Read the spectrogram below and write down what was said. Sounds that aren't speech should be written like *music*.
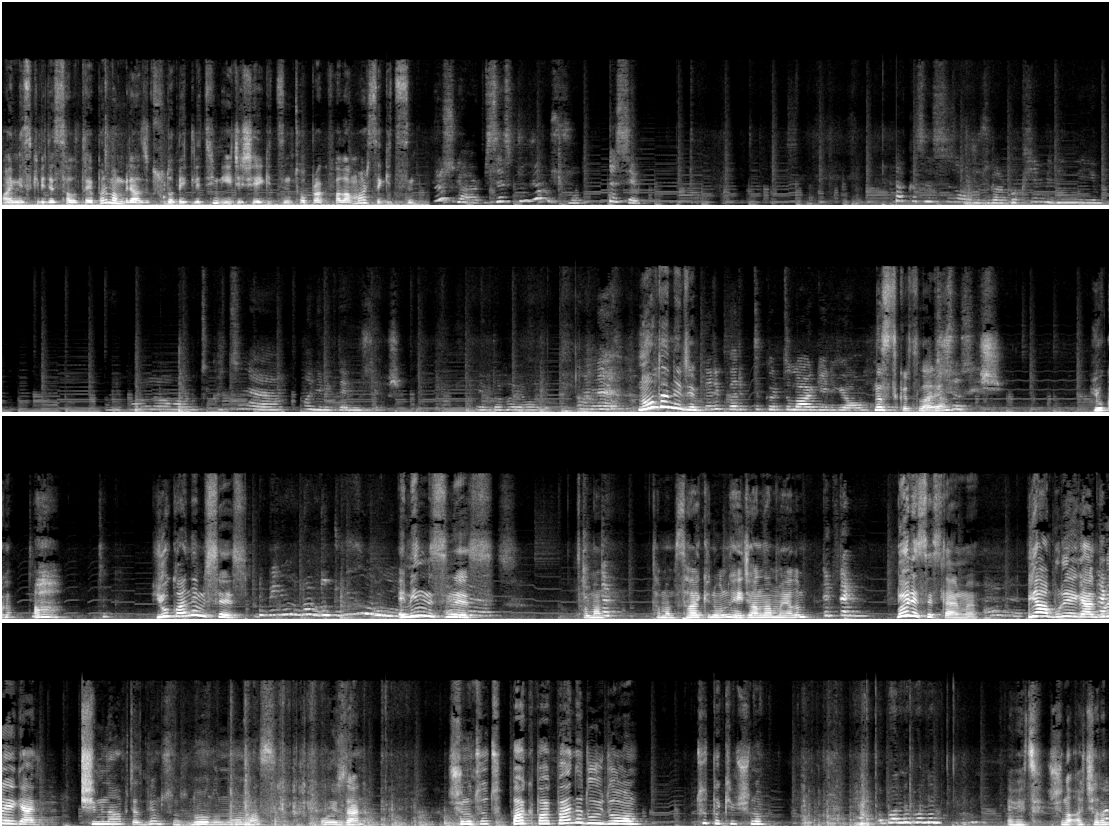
Ay mis gibi de salata yaparım ama birazcık suda bekleteyim. iyice şey gitsin toprak falan varsa gitsin. Rüzgar bir ses duyuyor musun? Sesim. Bir dakika sessiz ol Rüzgar. Bakayım bir dinleyeyim. Ay hala bu tıkırtı ne? Anneme gidelim Rüzgar. Evde hayal. Anne Ne oldu anneciğim? garip garip tıkırtılar geliyor. Nasıl tıkırtılar ya? Bak şu- şş, Yok ha. Aa. Yok anne mi ses? Benim odamda duyuyorum. Emin misiniz? Tamam. Tamam sakin olun heyecanlanmayalım. Tık tık. Böyle sesler mi? Ya buraya gel buraya gel. Şimdi ne yapacağız biliyor musunuz? Ne olur ne olmaz. O yüzden şunu tut. Bak bak ben de duydum. Tut bakayım şunu. Bana bana. Evet şunu açalım.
